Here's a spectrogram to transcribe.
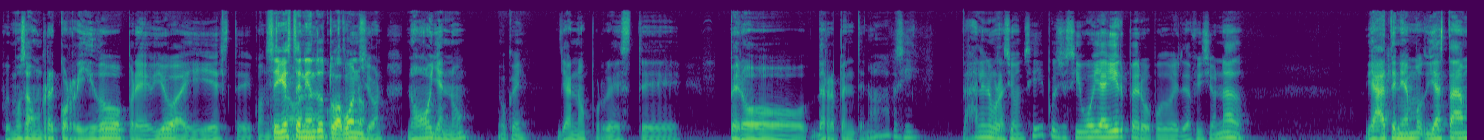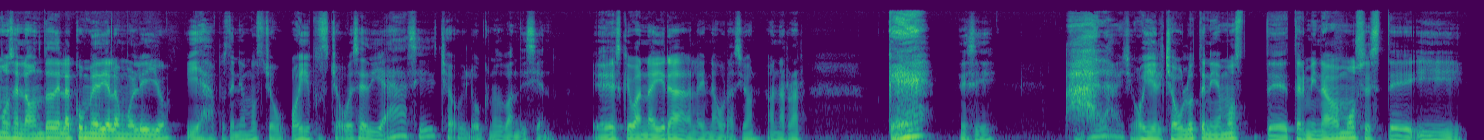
fuimos a un recorrido previo ahí, este, cuando ¿Sigues teniendo tu abono? No, ya no, Ok. ya no, porque este, pero de repente, no, pues sí, dale la inauguración, sí, pues yo sí voy a ir, pero voy a ir de aficionado. Ya teníamos, ya estábamos en la onda de la comedia, la molillo, y ya pues teníamos show. Oye, pues show ese día, ah, sí, show, y luego que nos van diciendo. Es que van a ir a la inauguración a narrar. ¿Qué? Y sí. Ah, la- oye, el show lo teníamos, de- terminábamos, este, y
